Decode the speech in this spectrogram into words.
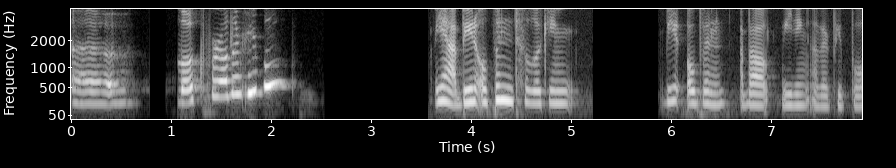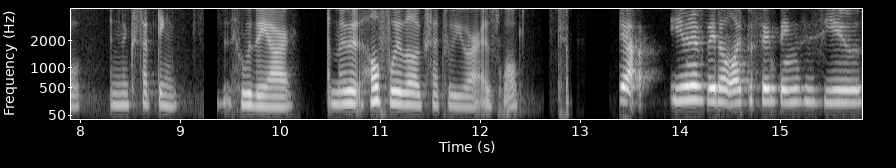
uh look for other people? Yeah, being open to looking, be open about meeting other people and accepting who they are. And maybe, hopefully, they'll accept who you are as well. Yeah. Even if they don't like the same things as you,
